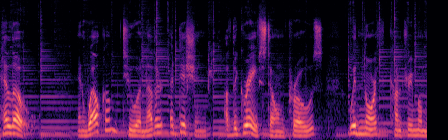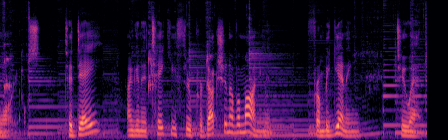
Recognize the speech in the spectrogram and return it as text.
Hello, and welcome to another edition of the Gravestone Pros with North Country Memorials. Today, I'm going to take you through production of a monument from beginning to end.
